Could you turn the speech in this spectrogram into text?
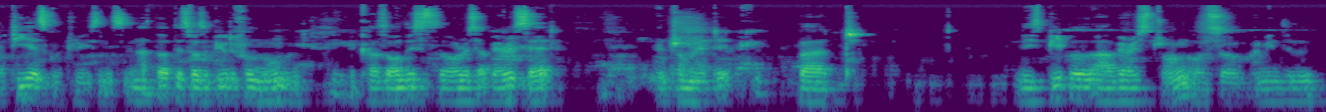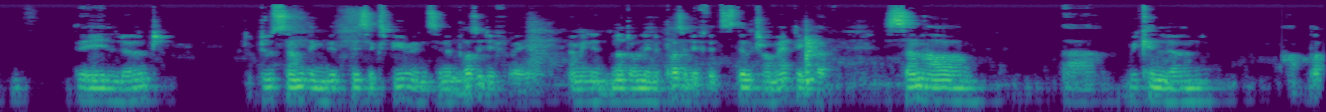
but he has good reasons. And I thought this was a beautiful moment because all these stories are very sad and traumatic, but these people are very strong also. I mean, they, they learned to do something with this experience in a positive way. I mean, not only a positive, it's still traumatic, but somehow uh, we can learn what,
